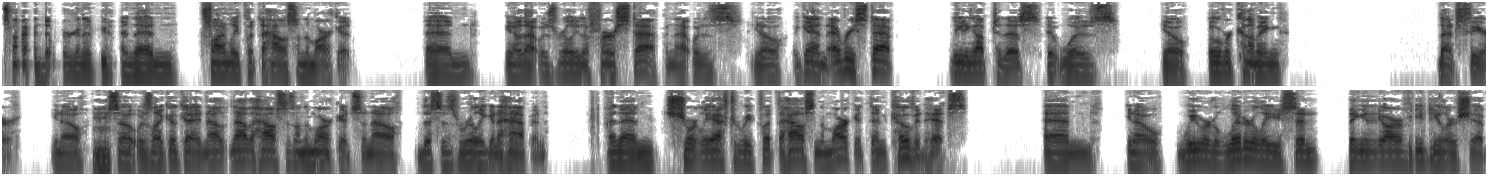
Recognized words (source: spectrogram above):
decided that we we're going to do, and then finally put the house on the market. And, you know, that was really the first step. And that was, you know, again, every step leading up to this, it was, you know, overcoming that fear, you know? Mm. So it was like, okay, now, now the house is on the market. So now this is really going to happen. And then shortly after we put the house in the market, then COVID hits. And, you know, we were literally sitting in the RV dealership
